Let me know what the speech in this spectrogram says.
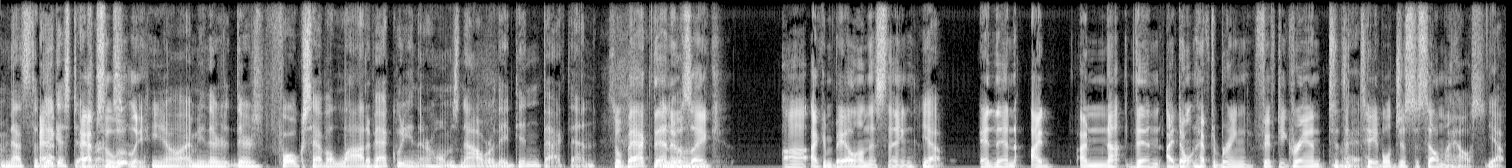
mean, that's the A- biggest difference. absolutely. You know, I mean, there's there's folks have a lot of equity in their homes now where they didn't back then. So back then You it was know? like, uh, I can bail on this thing. Yep. And then I I'm not then I don't have to bring fifty grand to the Right. table just to sell my house. Yep.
